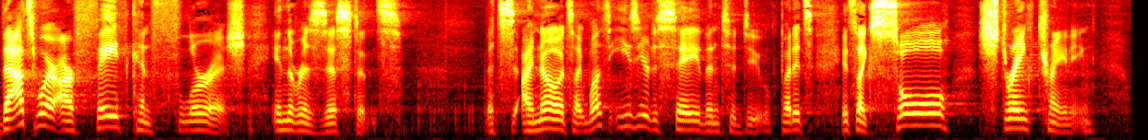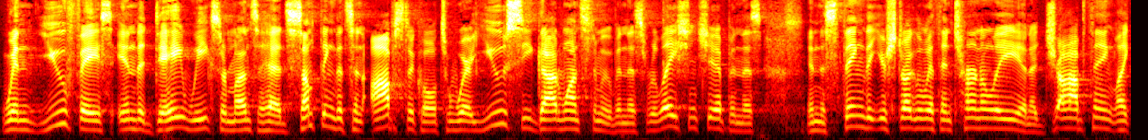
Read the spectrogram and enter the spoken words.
that's where our faith can flourish in the resistance. That's, I know it's like, well, it's easier to say than to do, but it's, it's like soul strength training when you face in the day, weeks, or months ahead something that's an obstacle to where you see God wants to move in this relationship, in this, in this thing that you're struggling with internally, in a job thing, like,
